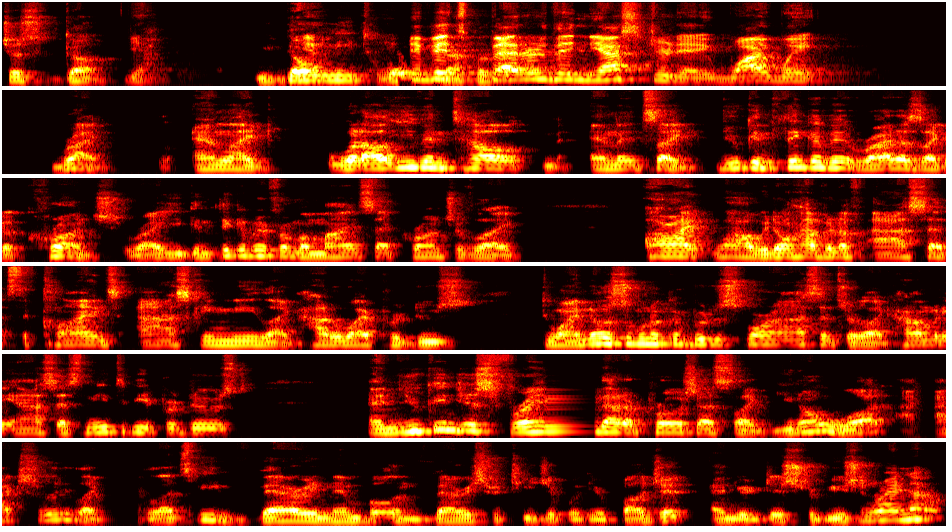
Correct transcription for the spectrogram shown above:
just go. Yeah. You don't yeah. need to wait. If it's better than yesterday, why wait? Right. And like what I'll even tell, and it's like you can think of it right as like a crunch, right? You can think of it from a mindset crunch of like, all right, wow, we don't have enough assets. The client's asking me, like, how do I produce? Do I know someone who can produce more assets or like how many assets need to be produced? And you can just frame that approach as like, you know what? Actually, like, let's be very nimble and very strategic with your budget and your distribution right now.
